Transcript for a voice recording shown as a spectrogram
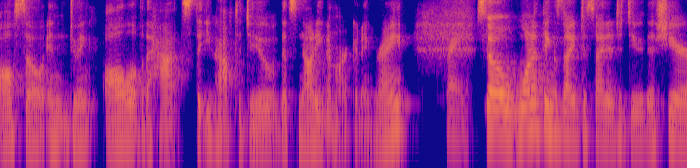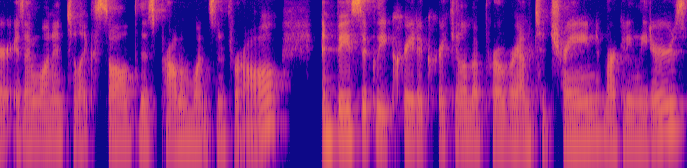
also in doing all of the hats that you have to do that's not even marketing right right so one of the things that i decided to do this year is i wanted to like solve this problem once and for all and basically create a curriculum a program to train marketing leaders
